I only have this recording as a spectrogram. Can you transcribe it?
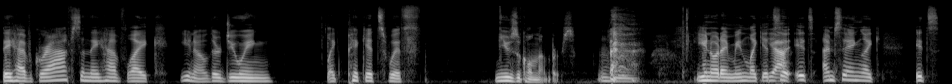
They have graphs and they have, like, you know, they're doing like pickets with musical numbers. Mm-hmm. You know what I mean? Like it's Yeah. a, it's I'm saying like it's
